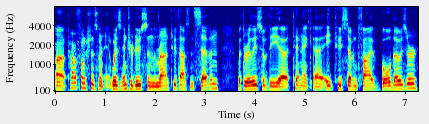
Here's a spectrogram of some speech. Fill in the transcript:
uh, Power Functions was introduced in around 2007 with the release of the uh, Technic uh, 8275 Bulldozer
